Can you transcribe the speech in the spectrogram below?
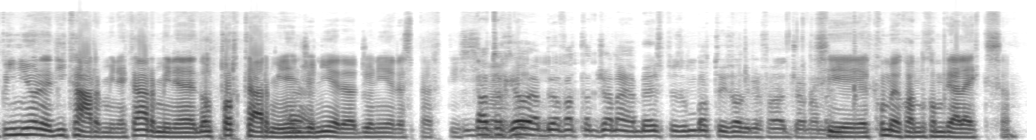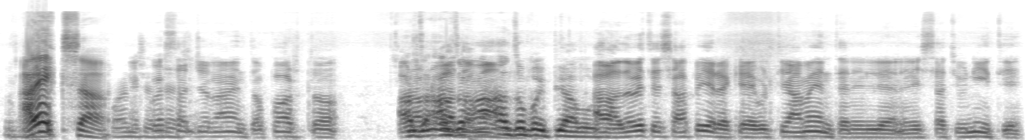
Opinione di Carmine. Carmine, dottor Carmine, Eh. ingegnere, ragioniere, espertissimo. Dato che ora abbiamo fatto aggiornare, abbiamo speso un botto di soldi per fare l'aggiornamento. Sì, è come quando compri Alexa. Alexa! E questo aggiornamento porto a una Alza, nuova alza, domanda. alza un po' di più la voce. Allora, dovete sapere che ultimamente nel- negli Stati Uniti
